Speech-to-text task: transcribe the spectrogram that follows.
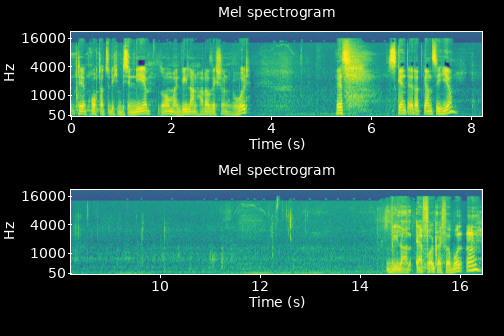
der braucht natürlich ein bisschen Nähe. So, mein WLAN hat er sich schon geholt. Jetzt scannt er das Ganze hier. WLAN erfolgreich verbunden.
